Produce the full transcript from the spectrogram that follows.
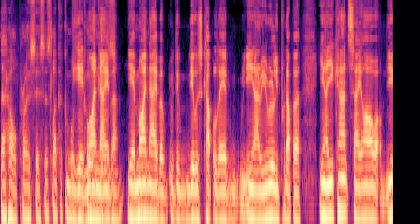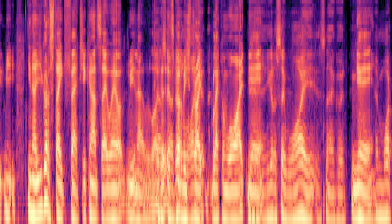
That whole process, it's like a court. Yeah, court my neighbour. Yeah, my neighbour. There was a couple there. You know, you really put up a. You know, you can't say, oh, you, you, you know, you got to state facts. You can't say, well, you know, like Can't say, got to be like straight, it." black and white. Yeah, you got to say why it's no good yeah. and what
